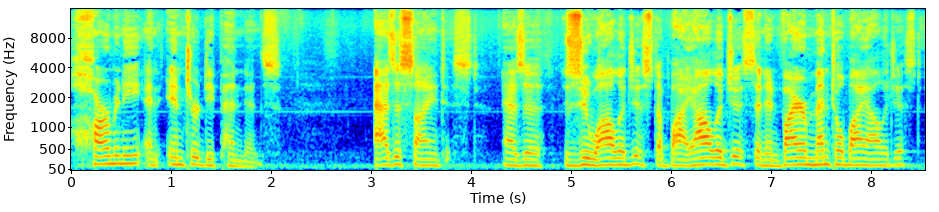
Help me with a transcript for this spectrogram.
harmony and interdependence, as a scientist, as a zoologist, a biologist, an environmental biologist,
